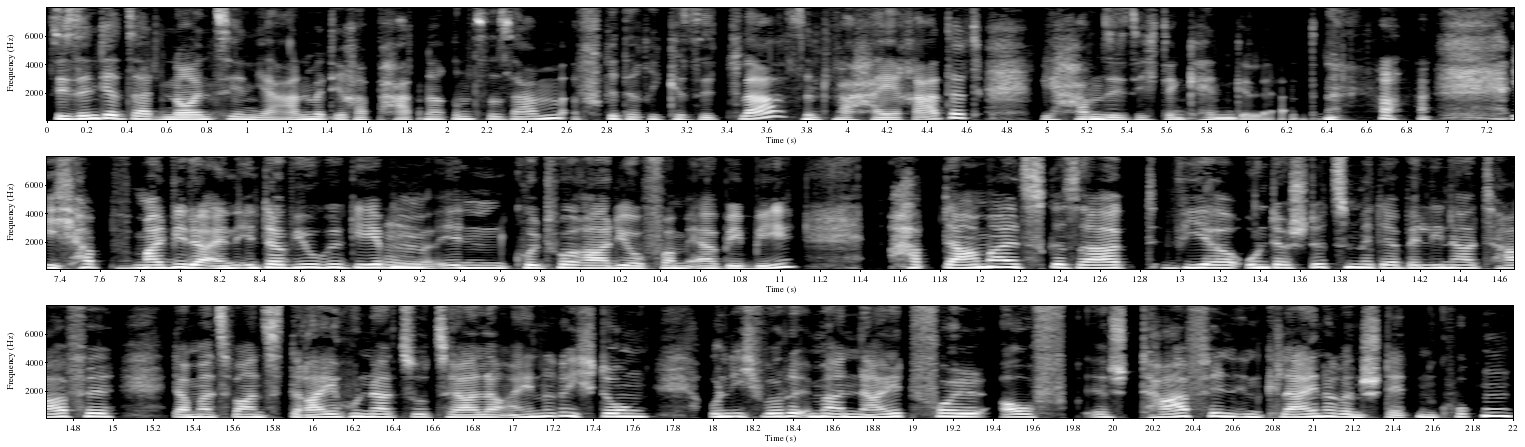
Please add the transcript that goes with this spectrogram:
Sie sind jetzt seit 19 Jahren mit Ihrer Partnerin zusammen, Friederike Sittler, sind mhm. verheiratet. Wie haben Sie sich denn kennengelernt? ich habe mal wieder ein Interview gegeben mhm. in Kulturradio vom RBB, habe damals gesagt, wir unterstützen mit der Berliner Tafel, damals waren es 300 soziale Einrichtungen und ich würde immer neidvoll auf äh, Tafeln in kleineren Städten gucken,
